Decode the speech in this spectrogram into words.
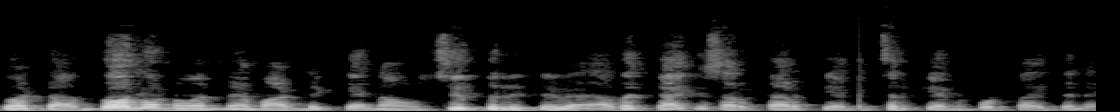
ದೊಡ್ಡ ಆಂದೋಲನವನ್ನೇ ಮಾಡಲಿಕ್ಕೆ ನಾವು ಸಿದ್ಧರಿದ್ದೇವೆ. ಅದಕ್ಕಾಗಿ ಸರ್ಕಾರಕ್ಕೆ ಎಚ್ಚರಿಕೆಯನ್ನು ಕೊಡ್ತಾ ಇದ್ದೇನೆ.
